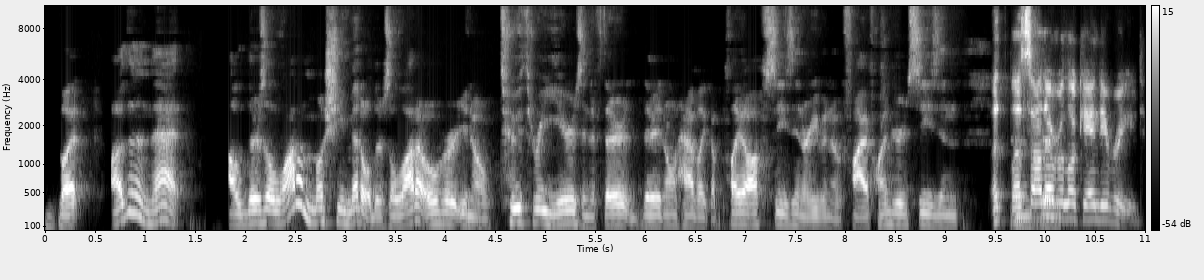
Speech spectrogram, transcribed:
but other than that, uh, there's a lot of mushy middle. There's a lot of over, you know, two, three years, and if they're they don't have like a playoff season or even a 500 season, Let, us not overlook Andy Reid.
